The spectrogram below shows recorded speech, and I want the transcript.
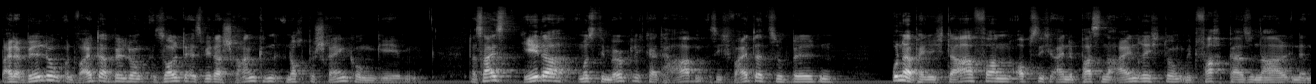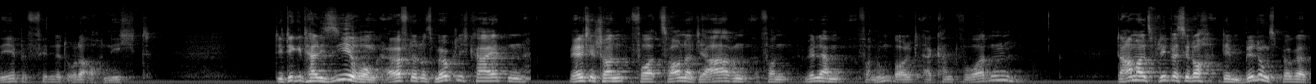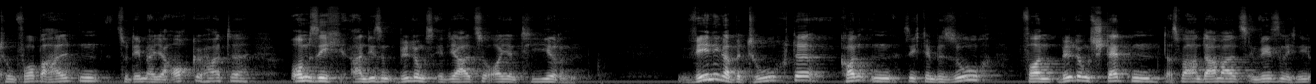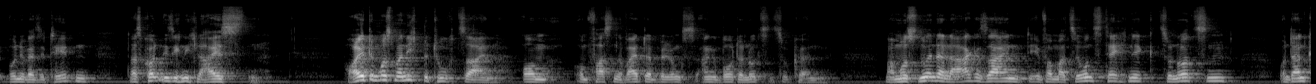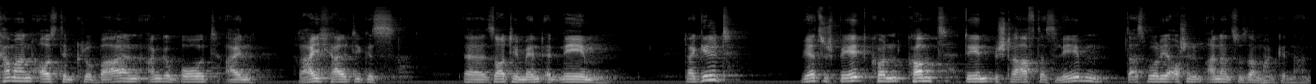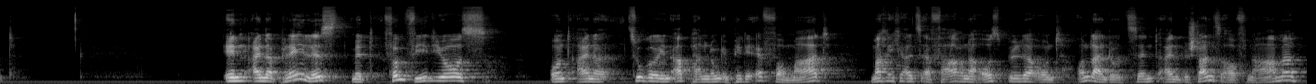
Bei der Bildung und Weiterbildung sollte es weder Schranken noch Beschränkungen geben. Das heißt, jeder muss die Möglichkeit haben, sich weiterzubilden, unabhängig davon, ob sich eine passende Einrichtung mit Fachpersonal in der Nähe befindet oder auch nicht. Die Digitalisierung eröffnet uns Möglichkeiten, welche schon vor 200 Jahren von Wilhelm von Humboldt erkannt wurden. Damals blieb es jedoch dem Bildungsbürgertum vorbehalten, zu dem er ja auch gehörte, um sich an diesem Bildungsideal zu orientieren. Weniger Betuchte konnten sich den Besuch von Bildungsstätten, das waren damals im Wesentlichen Universitäten, das konnten die sich nicht leisten. Heute muss man nicht betucht sein, um umfassende Weiterbildungsangebote nutzen zu können. Man muss nur in der Lage sein, die Informationstechnik zu nutzen und dann kann man aus dem globalen Angebot ein reichhaltiges äh, Sortiment entnehmen. Da gilt, wer zu spät kommt, den bestraft das Leben. Das wurde ja auch schon im anderen Zusammenhang genannt. In einer Playlist mit fünf Videos und einer zugehörigen Abhandlung im PDF-Format mache ich als erfahrener Ausbilder und Online-Dozent eine Bestandsaufnahme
